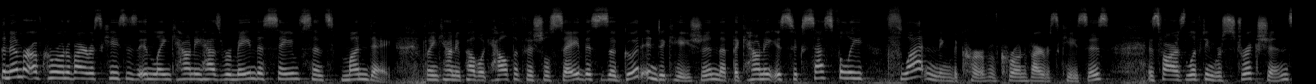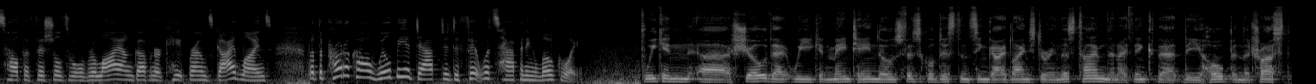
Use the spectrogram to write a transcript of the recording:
The number of coronavirus cases in Lane County has remained the same since Monday. Lane County public health officials say this is a good indication that the county is successfully flattening the curve of coronavirus cases. As far as lifting restrictions, health officials will rely on Governor Kate Brown's guidelines, but the protocol will be adapted to fit what's happening locally. If we can uh, show that we can maintain those physical distancing guidelines during this time, then I think that the hope and the trust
